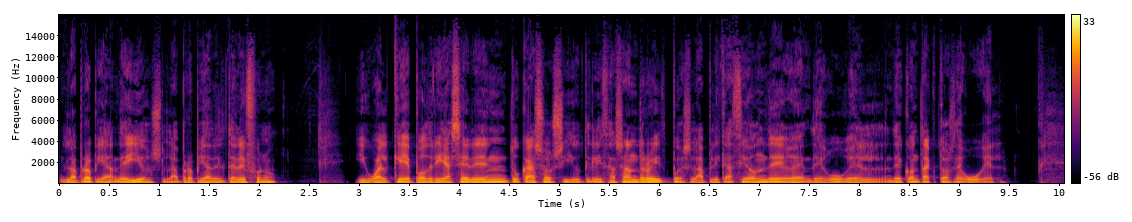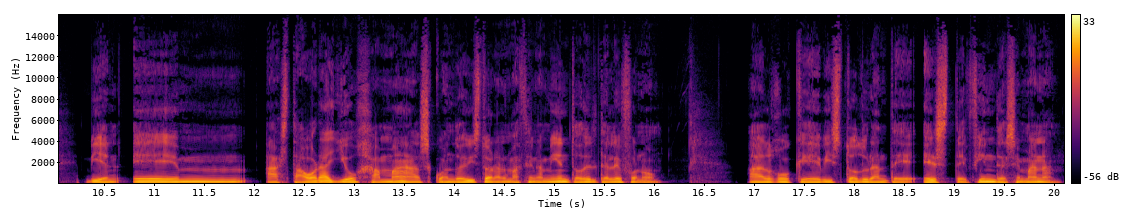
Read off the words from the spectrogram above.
la propia de iOS, la propia del teléfono, Igual que podría ser en tu caso si utilizas Android, pues la aplicación de, Google, de contactos de Google. Bien, em, hasta ahora yo jamás, cuando he visto el almacenamiento del teléfono, algo que he visto durante este fin de semana,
